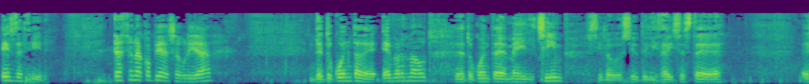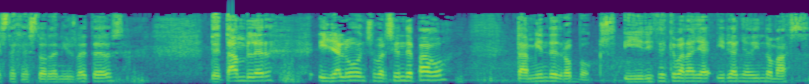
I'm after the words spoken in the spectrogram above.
Es decir, te hace una copia de seguridad de tu cuenta de Evernote, de tu cuenta de MailChimp, si, lo, si utilizáis este, este gestor de newsletters, de Tumblr y ya luego en su versión de pago también de Dropbox. Y dicen que van a ir añadiendo más.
